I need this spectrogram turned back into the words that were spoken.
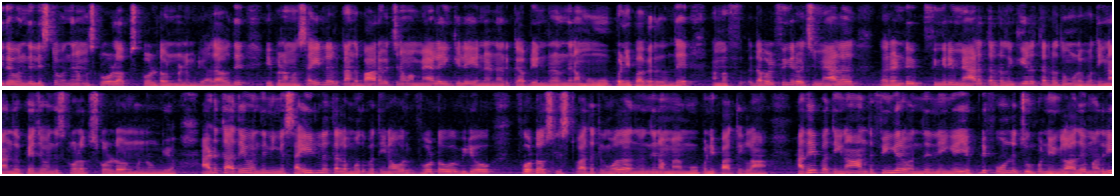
இதை வந்து லிஸ்ட்டை வந்து நம்ம ஸ்க்ரோல் அப் ஸ்க்ரோல் டவுன் பண்ண முடியும். அதாவது இப்போ நம்ம சைடில் இருக்க அந்த பாரை வச்சு நம்ம மேலேயும் கீழே என்னென்ன இருக்குது அப்படின்றத வந்து நம்ம மூவ் பண்ணி பார்க்குறது வந்து நம்ம டபுள் ஃபிங்கர் வச்சு மேலே ரெண்டு ஃபிங்கரையும் மேலே தள்ளுறதும் கீழே தள்ளுறதும் மூலம் பார்த்தீங்கன்னா அந்த பேஜை வந்து ஸ்க்ரோல் அப் ஸ்க்ரோல் டவுன் பண்ண முடியும். அடுத்து அதே வந்து நீங்கள் சைடில் தள்ளும் போது பார்த்தீங்கன்னா ஒரு ஃபோட்டோவோ வீடியோ ஃபோட்டோஸ் லிஸ்ட் பார்த்துட்டு இருக்கும்போது அது வந்து நம்ம மூவ் பண்ணி பார்த்துக்கலாம். அதே பார்த்தீங்கன்னா அந்த ஃபிங்கரை வந்து நீங்கள் எப்படி ஃபோனில் ஜூம் பண்ணுவீங்களோ அதே மாதிரி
